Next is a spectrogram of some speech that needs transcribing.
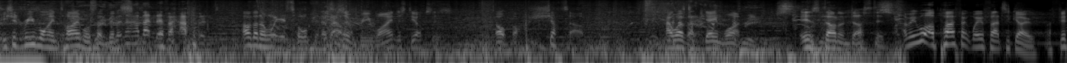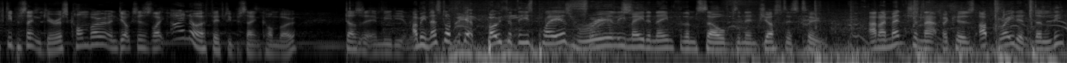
You should rewind time or something. Nah, that never happened. I don't know what you're talking This about. isn't rewind. It's Deoxys. Oh, oh, shut up. However, game one is done and dusted. I mean, what a perfect way for that to go. A 50% Geras combo, and Deoxys is like, I know a 50% combo. Does it immediately. I mean, let's not forget, both of these players really made a name for themselves in Injustice 2. And I mention that because Upgraded, the leap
